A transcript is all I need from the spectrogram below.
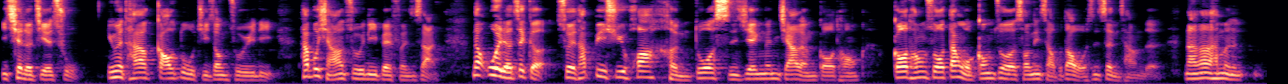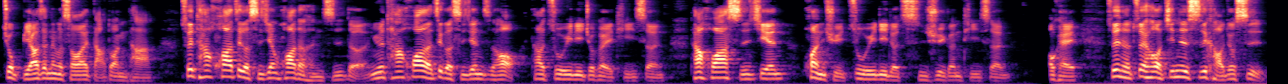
一切的接触，因为他要高度集中注意力，他不想要注意力被分散。那为了这个，所以他必须花很多时间跟家人沟通，沟通说，当我工作的时候，你找不到我是正常的，那让他们就不要在那个时候来打断他。所以他花这个时间花的很值得，因为他花了这个时间之后，他的注意力就可以提升。他花时间换取注意力的持续跟提升。OK，所以呢，最后今日思考就是：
